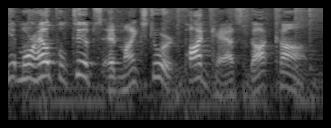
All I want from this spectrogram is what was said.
Get more helpful tips at MikeStewartPodcast.com.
